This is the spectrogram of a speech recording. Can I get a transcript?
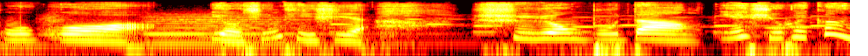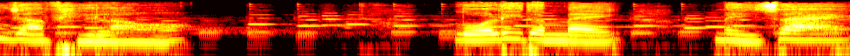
不过友情提示：使用不当，也许会更加疲劳哦。萝莉的美，美在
